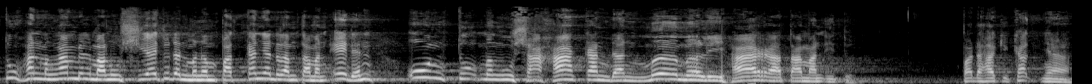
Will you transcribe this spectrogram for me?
Tuhan mengambil manusia itu dan menempatkannya dalam Taman Eden untuk mengusahakan dan memelihara taman itu. Pada hakikatnya,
